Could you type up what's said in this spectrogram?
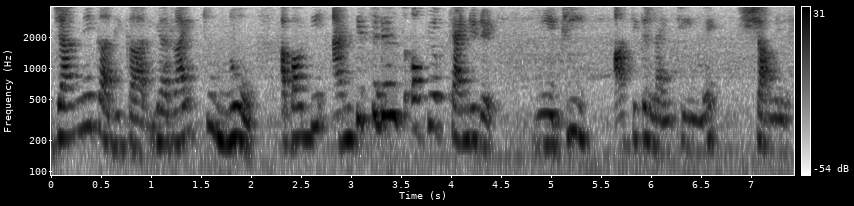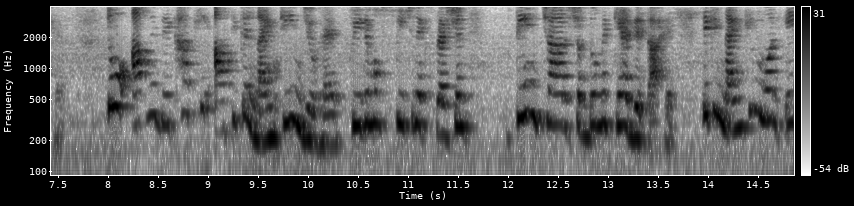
जानने का अधिकार या right to know about the antecedents of your candidates ये भी आर्टिकल 19 में शामिल है। तो आपने देखा कि आर्टिकल 19 जो है freedom of speech and expression तीन चार शब्दों में कह देता है। लेकिन 19 ए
